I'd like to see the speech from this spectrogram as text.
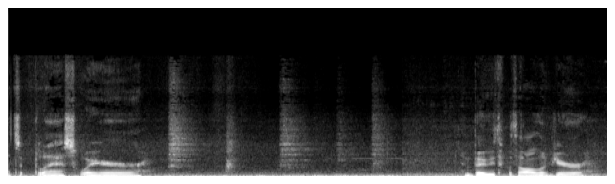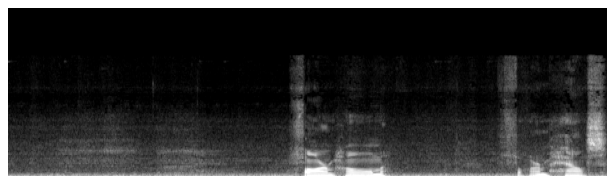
Lots of glassware. A booth with all of your farm home, farmhouse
